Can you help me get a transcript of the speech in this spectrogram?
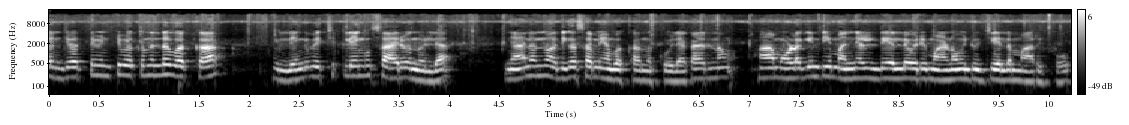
അഞ്ച് പത്ത് മിനിറ്റ് വെക്കുന്നുണ്ട് വെക്കുക ഇല്ലെങ്കിൽ വെച്ചിട്ടില്ലെങ്കിൽ സാരമൊന്നുമില്ല. ഞാനൊന്നും അധിക സമയം വെക്കാൻ നിൽക്കില്ല കാരണം ആ മുളകിന്റെയും മഞ്ഞളിന്റെയും എല്ലാം ഒരു മണവും രുചിയെല്ലാം മാറിപ്പോവും.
